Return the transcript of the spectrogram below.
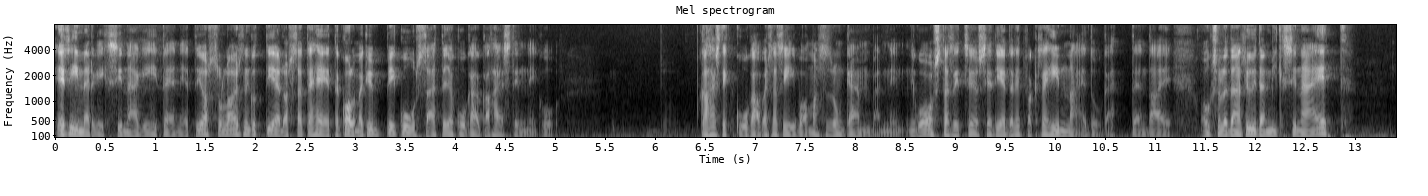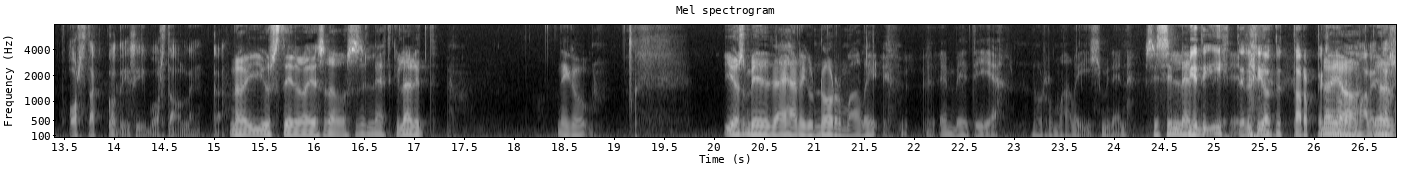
esimerkiksi sinäkin itse, niin että jos sulla olisi niinku tiedossa, että hei, että 30 kuussa, että joku käy kahdesti niinku, kahdesti kuukaudessa siivoamassa sun kämpän, niin, niin ostasit se, jos sä tietäisit vaikka se hinnan etukäteen, tai onko sulla jotain syytä, miksi sinä et osta kotisiivousta ollenkaan? No justiin oli sanomassa silleen, että kyllä nyt niinku, jos mietitään ihan niinku normaali, en mä tiedä, normaali ihminen. Siis silleen, Mieti itse, sä oot nyt tarpeeksi no normaali joo, jos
